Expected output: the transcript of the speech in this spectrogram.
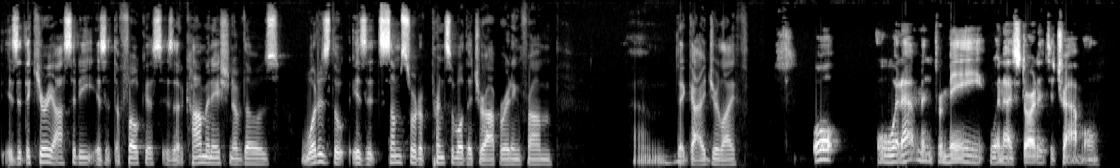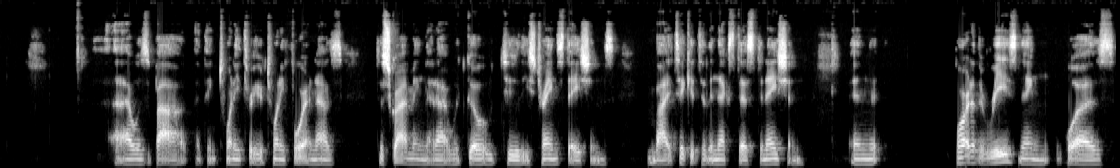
Is it the curiosity? Is it the focus? Is it a combination of those? What is the? Is it some sort of principle that you're operating from um, that guide your life? Well, what happened for me when I started to travel, I was about I think 23 or 24, and I was describing that I would go to these train stations, and buy a ticket to the next destination, and part of the reasoning was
